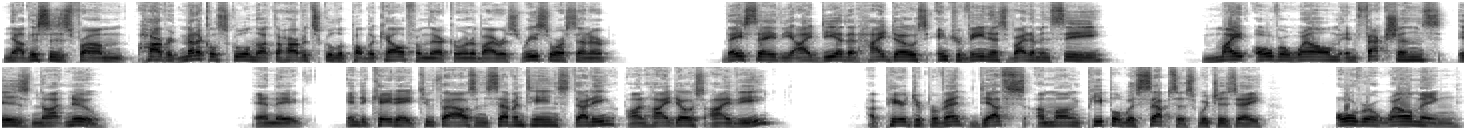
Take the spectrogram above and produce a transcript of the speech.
Now, this is from Harvard Medical School, not the Harvard School of Public Health, from their Coronavirus Resource Center. They say the idea that high dose intravenous vitamin C might overwhelm infections is not new and they indicate a 2017 study on high dose IV appeared to prevent deaths among people with sepsis, which is a overwhelming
